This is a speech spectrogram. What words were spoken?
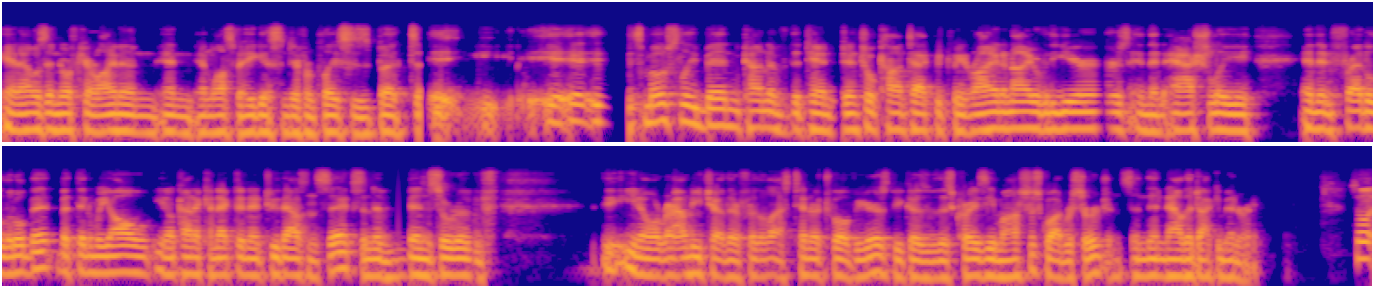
and I was in North Carolina and, and, and Las Vegas and different places. But it, it, it's mostly been kind of the tangential contact between Ryan and I over the years, and then Ashley, and then Fred a little bit. But then we all, you know, kind of connected in 2006 and have been sort of, you know, around each other for the last 10 or 12 years because of this crazy Monster Squad resurgence, and then now the documentary. So,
